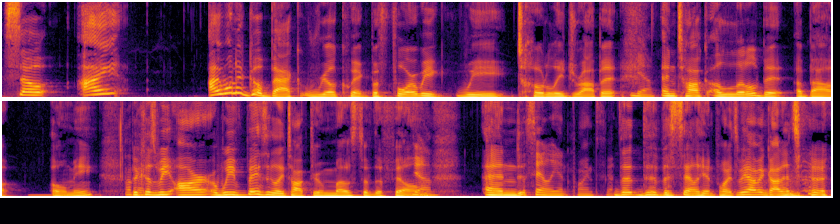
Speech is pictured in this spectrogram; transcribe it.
So I I want to go back real quick before we we totally drop it Yeah. and talk a little bit about Omi because we are we've basically talked through most of the film. Yeah. And The salient points. yeah. the, the the salient points. We haven't got into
